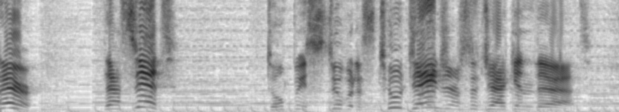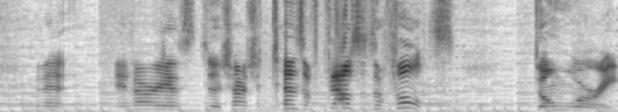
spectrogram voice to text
There! That's it! Don't be stupid, it's too dangerous to jack in that! It, it already has to charge at tens of thousands of volts! Don't worry,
